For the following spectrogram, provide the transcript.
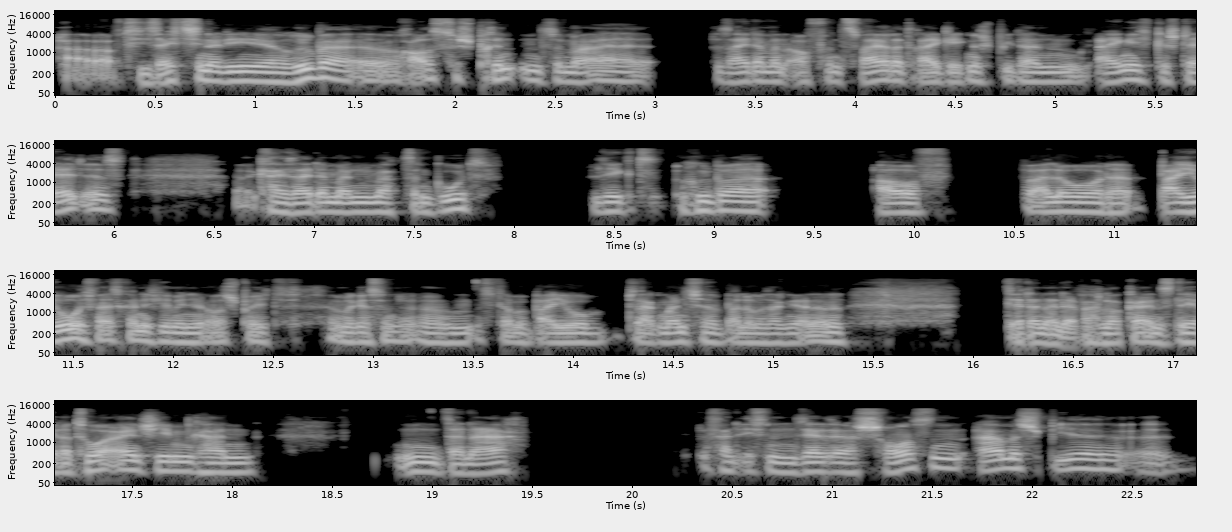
auf die 16er-Linie rüber rauszusprinten, zumal Seidemann auch von zwei oder drei Gegenspielern eigentlich gestellt ist. Kai Seidemann macht dann gut, legt rüber auf Ballo oder Bayo, ich weiß gar nicht, wie man ihn ausspricht. Haben wir gestern, ähm, ich glaube, Bayo sagen manche, Ballo sagen die anderen, der dann halt einfach locker ins leere Tor einschieben kann. Und danach fand ich es ein sehr, sehr chancenarmes Spiel. Äh,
